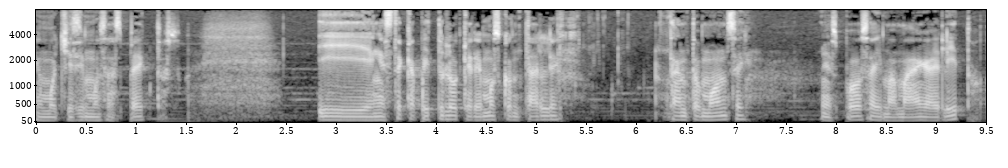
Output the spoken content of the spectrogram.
en muchísimos aspectos. Y en este capítulo queremos contarle tanto Monse, mi esposa y mamá de Gaelito,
